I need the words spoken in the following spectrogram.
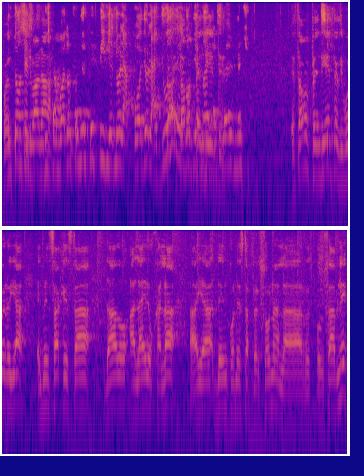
Pues, Entonces, Gustavo Adolfo, yo estoy pidiendo el apoyo, la ayuda del gobierno de la Ciudad de México. Estamos pendientes y bueno, ya el mensaje está dado al aire, ojalá haya den con esta persona, la responsable,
